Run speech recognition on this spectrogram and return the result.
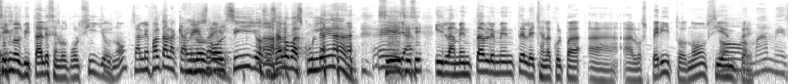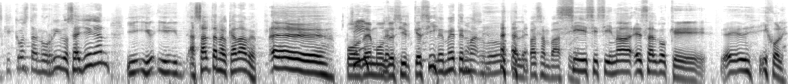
signos vitales en los bolsillos, ¿no? O sea, le falta la cabeza. En los bolsillos, o sea, lo basculean. sí, sí, sí. Y lamentablemente le echan la culpa a, los peritos, ¿no? Siempre. No mames, qué cosa tan horrible. O sea, llegan y, asaltan al cadáver. Eh, podemos decir que sí. Le meten, le pasan vasos. Sí, sí, sí, no, es algo que, eh, híjole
